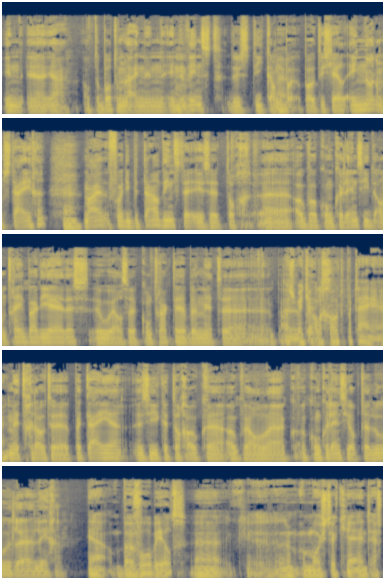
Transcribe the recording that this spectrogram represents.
in, ja, op de bottomline, in, in mm. de winst. Dus die kan ja. potentieel enorm stijgen. Ja. Maar voor die betaaldiensten is er toch ook wel concurrentie, de entreebarrières. Hoewel ze contracten hebben met. Dat is een beetje alle grote partijen. Hè? Met grote partijen zie ik er toch ook, ook wel concurrentie op de loer liggen. Ja, bijvoorbeeld, uh, een mooi stukje in het FD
